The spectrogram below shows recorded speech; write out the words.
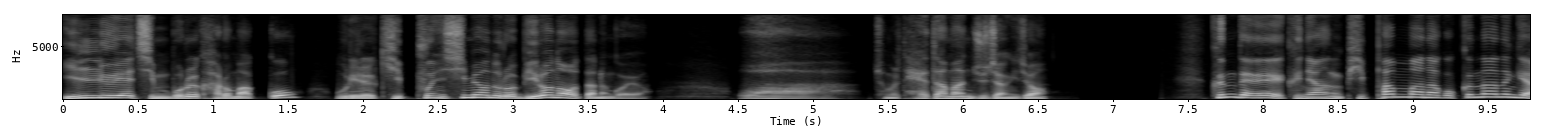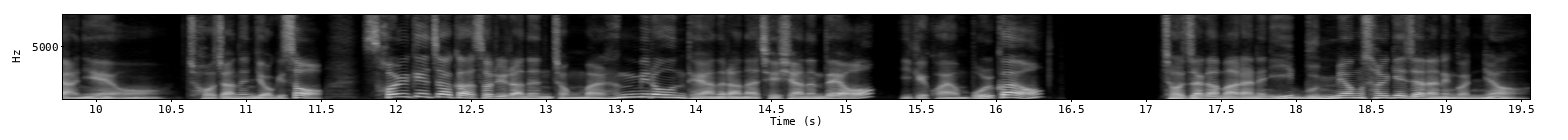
인류의 진보를 가로막고 우리를 깊은 심연으로 밀어넣었다는 거예요. 와, 정말 대담한 주장이죠. 근데 그냥 비판만 하고 끝나는 게 아니에요. 저자는 여기서 설계자 가설이라는 정말 흥미로운 대안을 하나 제시하는데요. 이게 과연 뭘까요? 저자가 말하는 이 문명 설계자라는 건요.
